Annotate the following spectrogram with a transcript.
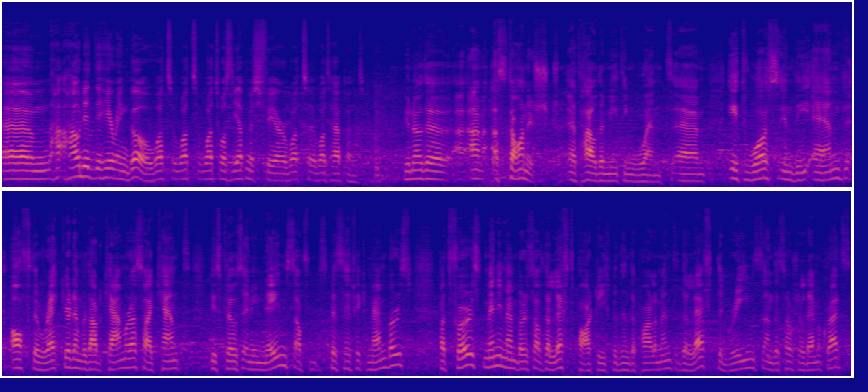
Um, how did the hearing go? What, what, what was the atmosphere? What, uh, what happened? You know, the, I'm astonished at how the meeting went. Um, it was in the end off the record and without camera, so I can't disclose any names of specific members. But first, many members of the left parties within the parliament, the left, the Greens, and the Social Democrats,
